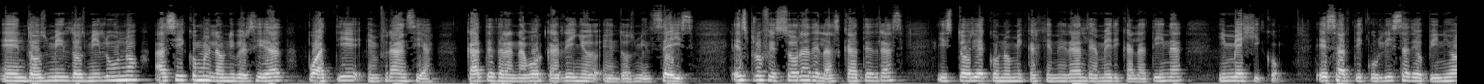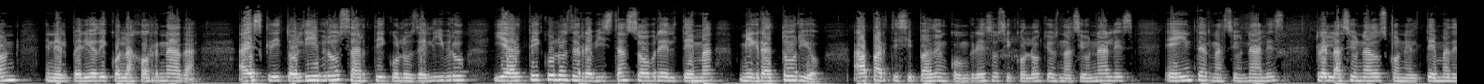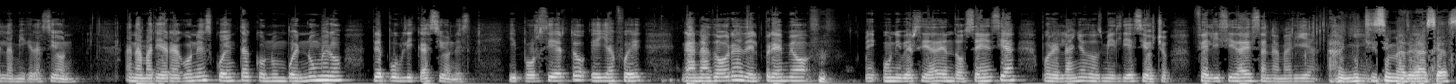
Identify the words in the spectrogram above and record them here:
en 2000-2001, así como en la Universidad Poitiers en Francia, Cátedra Nabor Carriño en 2006. Es profesora de las cátedras Historia Económica General de América Latina y México. Es articulista de opinión en el periódico La Jornada ha escrito libros, artículos de libro y artículos de revistas sobre el tema migratorio. Ha participado en congresos y coloquios nacionales e internacionales relacionados con el tema de la migración. Ana María Aragones cuenta con un buen número de publicaciones y por cierto, ella fue ganadora del premio Universidad en Docencia por el año 2018. Felicidades, Ana María. muchísimas gracias.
